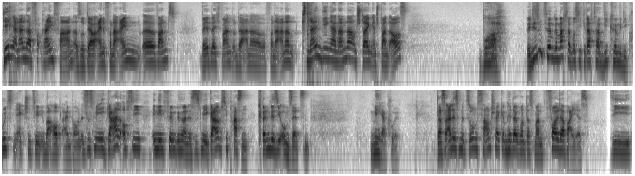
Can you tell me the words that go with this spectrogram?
gegeneinander reinfahren. Also der eine von der einen äh, Wand Wellblechwand und der andere von der anderen, knallen gegeneinander und steigen entspannt aus. Boah, wenn diesen Film gemacht habe, muss ich gedacht haben, wie können wir die coolsten Action-Szenen überhaupt einbauen? Es ist mir egal, ob sie in den Film gehören. Es ist mir egal, ob sie passen. Können wir sie umsetzen? Mega cool. Das alles mit so einem Soundtrack im Hintergrund, dass man voll dabei ist. Sie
